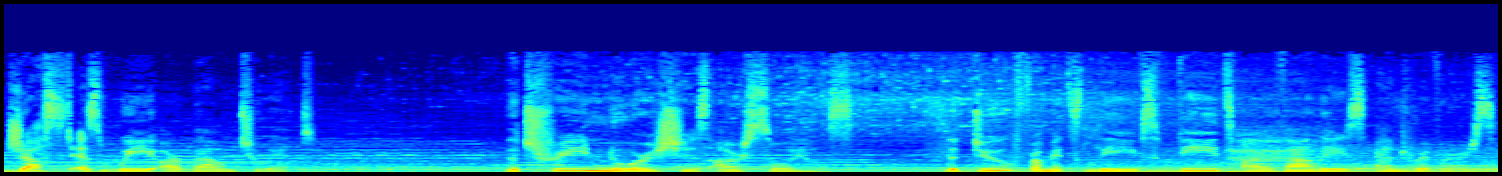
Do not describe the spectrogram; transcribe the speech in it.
just as we are bound to it. The tree nourishes our soils. The dew from its leaves feeds our valleys and rivers.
